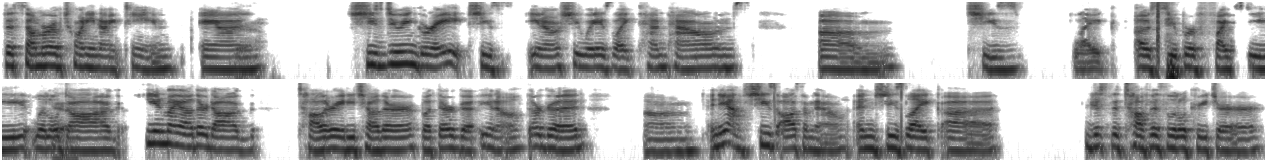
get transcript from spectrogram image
the summer of 2019 and yeah. she's doing great she's you know she weighs like 10 pounds um she's like a super feisty little yeah. dog he and my other dog tolerate each other but they're good you know they're good Um, and yeah, she's awesome now. And she's like uh just the toughest little creature.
